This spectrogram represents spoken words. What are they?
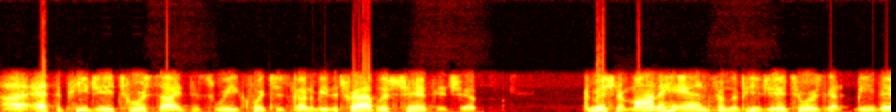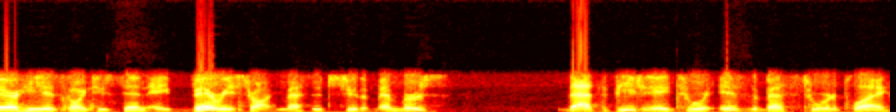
uh, at the PGA Tour site this week, which is going to be the Travelers Championship. Commissioner Monahan from the PGA Tour is going to be there. He is going to send a very strong message to the members that the PGA Tour is the best tour to play.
